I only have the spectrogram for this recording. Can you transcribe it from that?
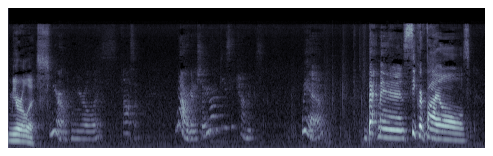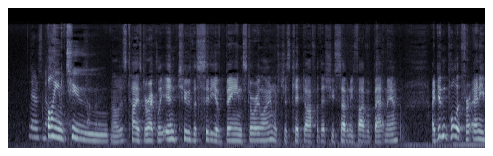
muralists. mural muralists. Awesome. Now we're going to show you our DC comics. We have Batman Secret Files, There's no. Volume 2. Now, this ties directly into the City of Bane storyline, which just kicked off with issue 75 of Batman. I didn't pull it for any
